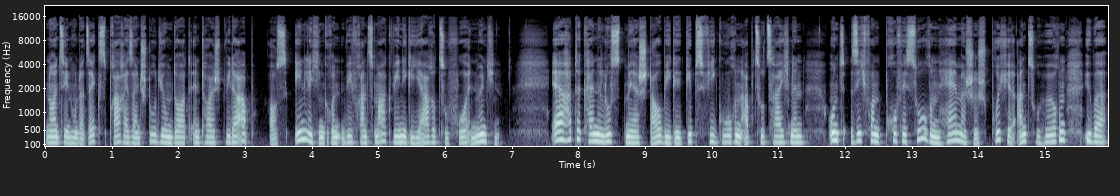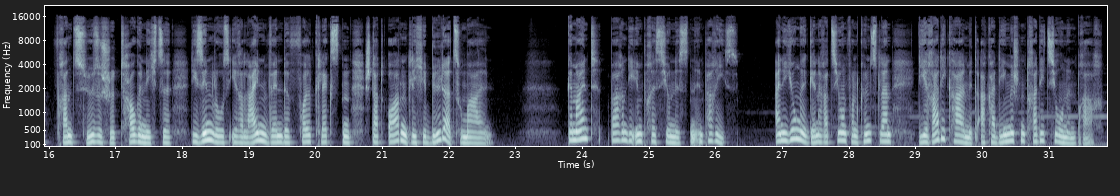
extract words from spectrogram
1906 brach er sein Studium dort enttäuscht wieder ab, aus ähnlichen Gründen wie Franz Marc wenige Jahre zuvor in München. Er hatte keine Lust mehr, staubige Gipsfiguren abzuzeichnen und sich von Professoren hämische Sprüche anzuhören über französische Taugenichtse, die sinnlos ihre Leinwände vollklecksten, statt ordentliche Bilder zu malen. Gemeint waren die Impressionisten in Paris. Eine junge Generation von Künstlern, die radikal mit akademischen Traditionen brach.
